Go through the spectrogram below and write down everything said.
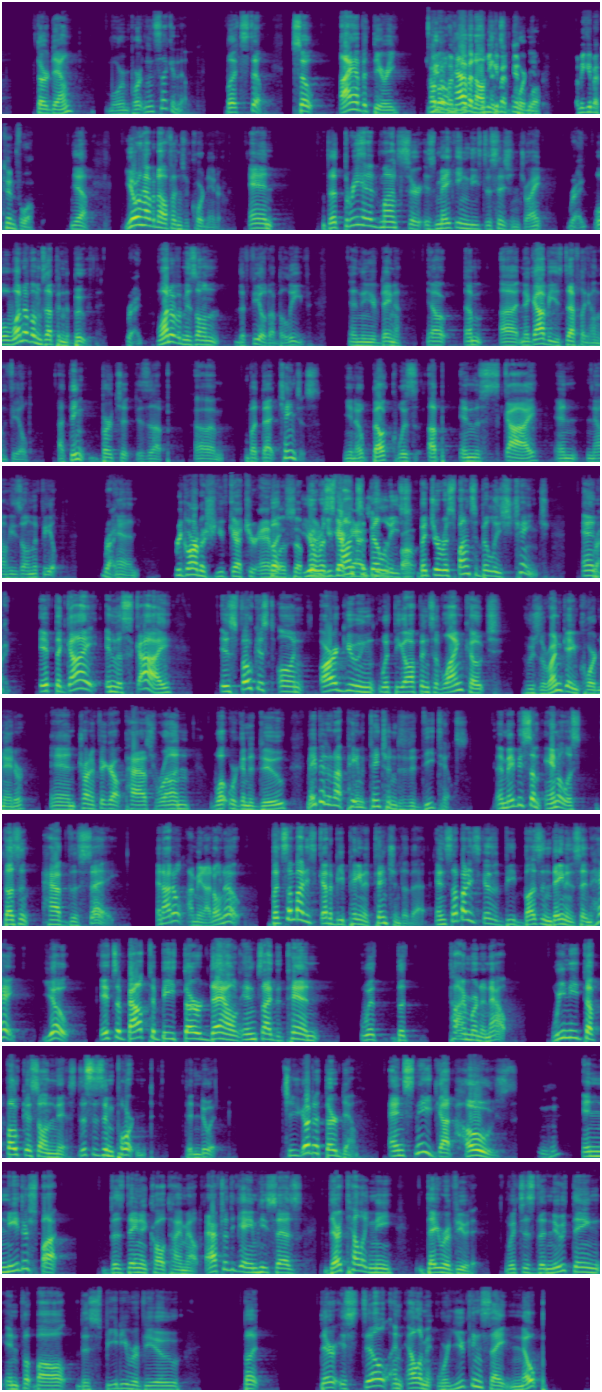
third down, more important than second down. But still. So I have a theory. You on, don't have get- an offensive coordinator. Let me get my tinfoil. Yeah. You don't have an offensive coordinator. And the three headed monster is making these decisions, right? Right, Well, one of them's up in the booth. right. One of them is on the field, I believe. And then you have Dana. You know, um, uh, Nagavi is definitely on the field. I think Burchett is up, um, but that changes. You know, Belk was up in the sky, and now he's on the field. Right. And Regardless, you've got your analysts but up your there. You got responsibilities, but your responsibilities change. And Right. if the guy in the sky is focused on arguing with the offensive line coach, who's the run game coordinator, and trying to figure out pass, run, what we're going to do, maybe they're not paying attention to the details. And maybe some analyst doesn't have the say. And I don't, I mean, I don't know. But somebody's got to be paying attention to that. And somebody's got to be buzzing Dana and saying, hey, yo, it's about to be third down inside the 10 with the time running out. We need to focus on this. This is important. Didn't do it. So you go to third down, and Snead got hosed. Mhm. In neither spot does Dana call timeout. After the game, he says, They're telling me they reviewed it, which is the new thing in football, the speedy review. But there is still an element where you can say, Nope,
